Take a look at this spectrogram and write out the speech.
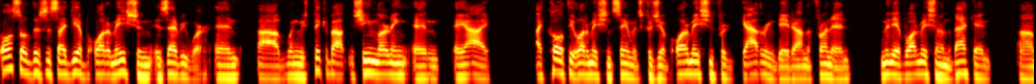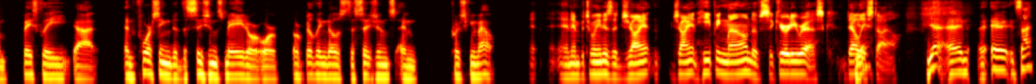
also, there's this idea of automation is everywhere. And uh, when we think about machine learning and AI, I call it the automation sandwich because you have automation for gathering data on the front end, and then you have automation on the back end, um, basically uh, enforcing the decisions made or, or or building those decisions and pushing them out. And in between is a giant giant heaping mound of security risk, deli Yeah. style. Yeah, and uh, it's not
